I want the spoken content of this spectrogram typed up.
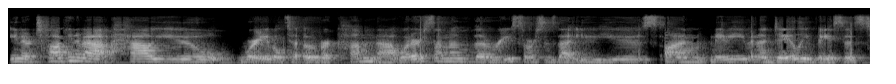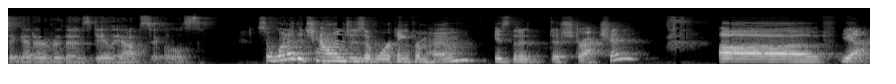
you know talking about how you were able to overcome that, what are some of the resources that you use on maybe even a daily basis to get over those daily obstacles? So, one of the challenges of working from home is the distraction of yeah.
